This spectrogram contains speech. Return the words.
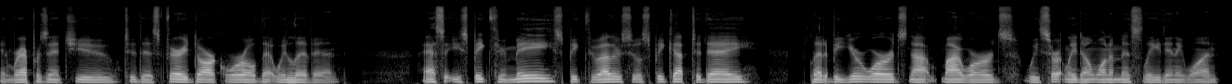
and represent you to this very dark world that we live in. I ask that you speak through me, speak through others who will speak up today. Let it be your words, not my words. We certainly don't want to mislead anyone.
